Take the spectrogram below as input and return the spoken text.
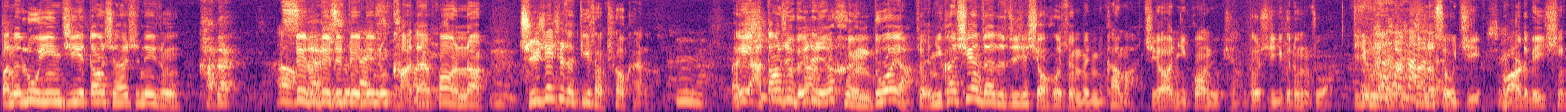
把那录音机，当时还是那种卡带，对对对对对，那种卡带放在那儿，直接就在地上跳开了。嗯，哎呀，当时围的人很多呀。这你看现在的这些小后生们，你看吧，只要你逛柳巷，都是一个动作，低着脑袋看着手机，玩的微信。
